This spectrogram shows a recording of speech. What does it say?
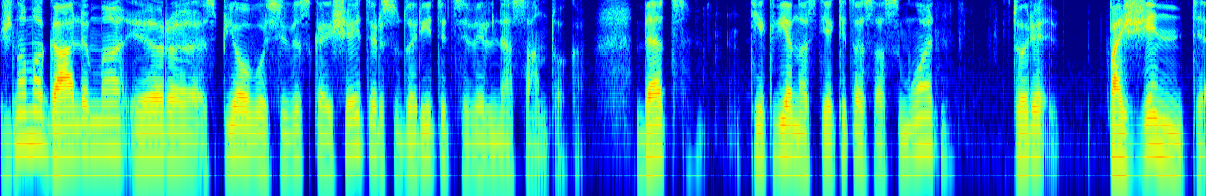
Žinoma, galima ir spjovusi viską išeiti ir sudaryti civilinę santoką. Bet tiek vienas, tiek kitas asmuo turi pažinti.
